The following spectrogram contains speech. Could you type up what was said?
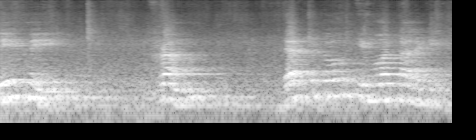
Lead me from death to immortality.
